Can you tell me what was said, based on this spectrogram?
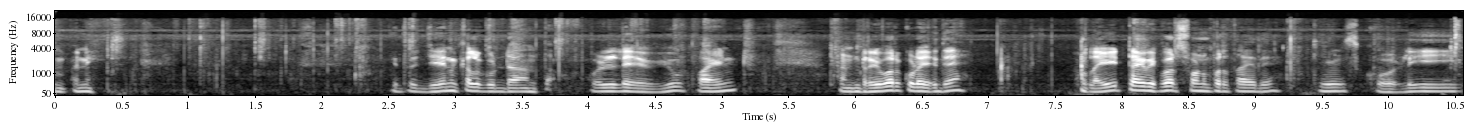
ಬನ್ನಿ. ಇದು ಜೇನ್ಕಲ್ ಗುಡ್ಡ ಅಂತ. ಒಳ್ಳೆ ವ್ಯೂ ಪಾಯಿಂಟ್. ಆ್ಯಂಡ್ ರಿವರ್ ಕೂಡ ಇದೆ. ಲೈಟಾಗಿ ರಿವರ್ ಸೌಂಡ್ ಬರ್ತಾ ಇದೆ. ಕೇಳಿಸ್ಕೊಳ್ಳಿ.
